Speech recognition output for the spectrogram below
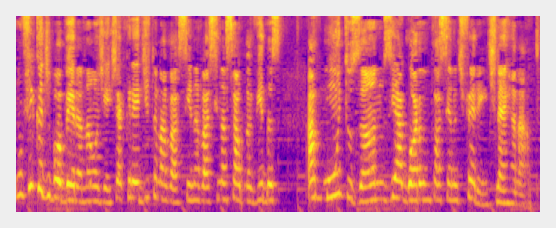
não fica de bobeira, não, gente. Acredita na vacina. A vacina salva vidas há muitos anos e agora não está sendo diferente, né, Renato?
